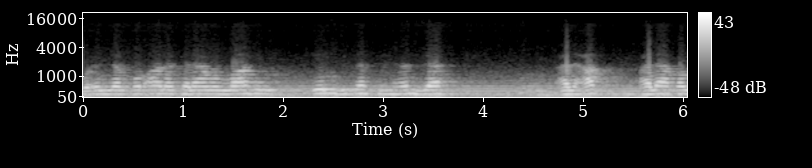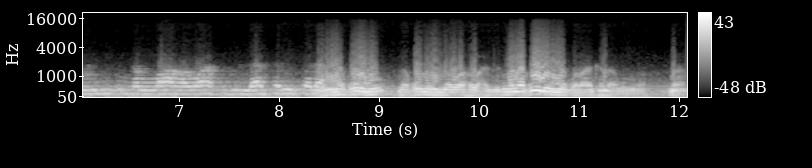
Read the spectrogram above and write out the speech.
وإن القرآن كلام الله إن بكسر الهمزة العقل على قوله إن الله واحد لا شريك له. نقول نقول إن الله واحد ونقول إن القرآن كلام الله. نعم.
